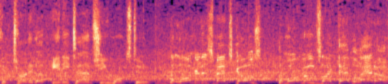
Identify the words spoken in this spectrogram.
Can turn it up anytime she wants to. The longer this match goes, the more moves like that will add up.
